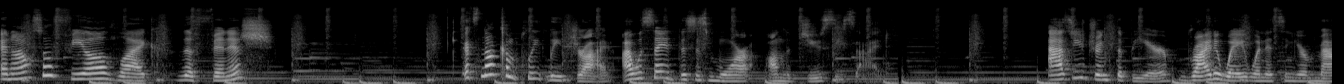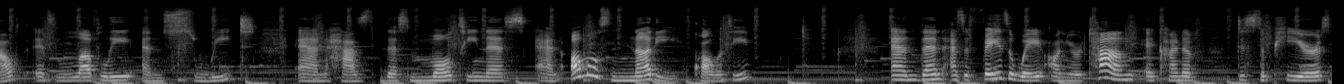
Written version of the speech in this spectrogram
And I also feel like the finish, it's not completely dry. I would say this is more on the juicy side. As you drink the beer, right away when it's in your mouth, it's lovely and sweet and has this maltiness and almost nutty quality. And then as it fades away on your tongue, it kind of disappears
